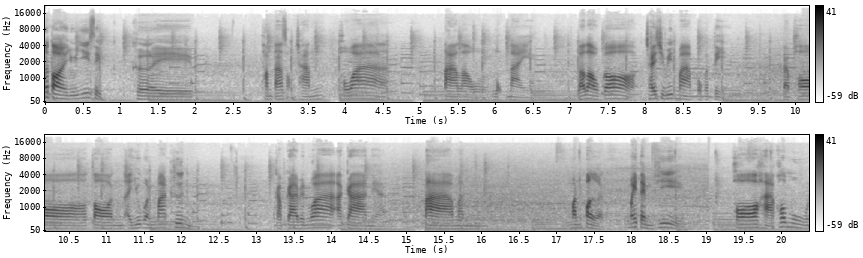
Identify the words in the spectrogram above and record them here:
มื่อตอนอายุ 20 เคยทำตาสองชั้น เพราะว่าตาเราหลบใน แล้วเราก็ใช้ชีวิตมาปกติ แต่พอตอนอายุมันมากขึ้นกลับกลายเป็นว่าอาการเนี่ยตามันมันเปิดไม่เต็มที่ พอหาข้อมูล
